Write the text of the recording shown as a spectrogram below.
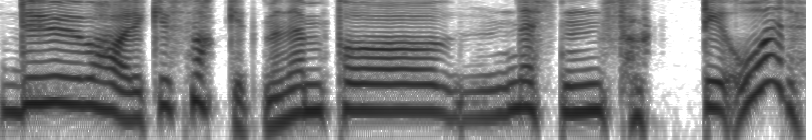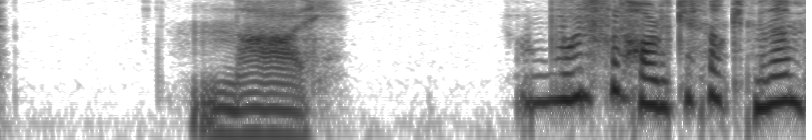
Du har ikke snakket med dem på nesten 40 år? Nei. Hvorfor har du ikke snakket med dem?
